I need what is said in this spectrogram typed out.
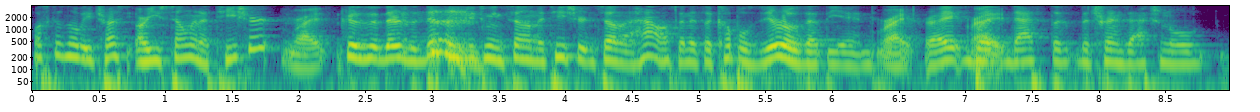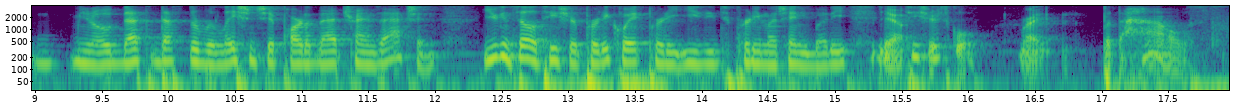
well, it's because nobody trusts you. Are you selling a T-shirt? Right. Because there's a difference between selling a T-shirt and selling a house, and it's a couple zeros at the end. Right. Right. But Right. that's the the transactional. You know, that's that's the relationship part of that transaction. You can sell a T-shirt pretty quick, pretty easy to pretty much anybody. Yeah. T-shirt's cool, Right. But the house,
